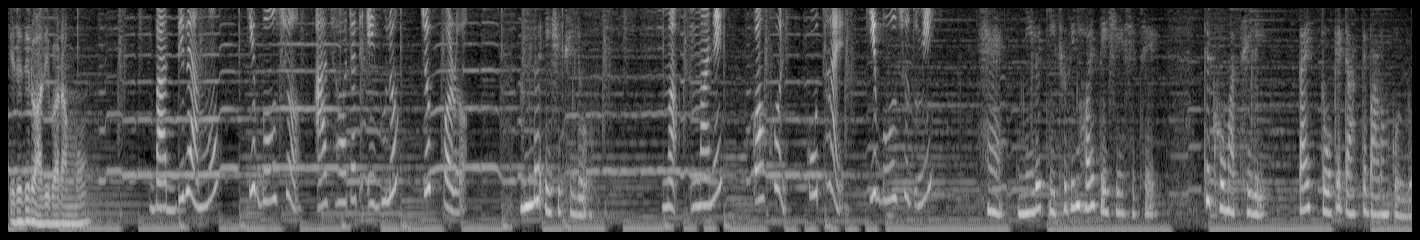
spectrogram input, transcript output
কেঁদে দিল আদিবার আম্মু। বাদ দিবে আম্মু? কি বলছো? আজ হঠাৎ এগুলো? চুপ করো। নীলয় এসেছিল। মা- মানে? কখন? কোথায়? কি বলছো তুমি? হ্যাঁ নীলয় কিছুদিন হয় দেশে এসেছে। তুই ঘুমাচ্ছিলি তাই তোকে ডাকতে বারণ করল।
